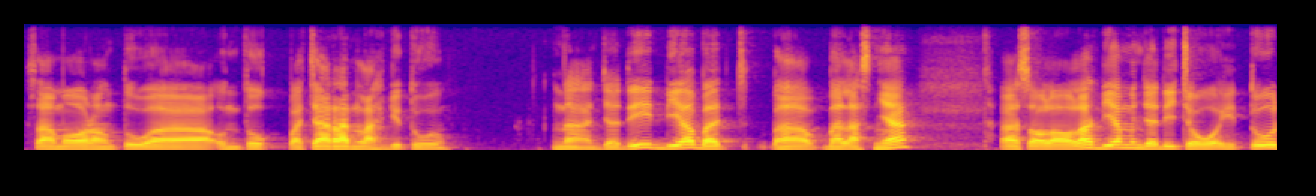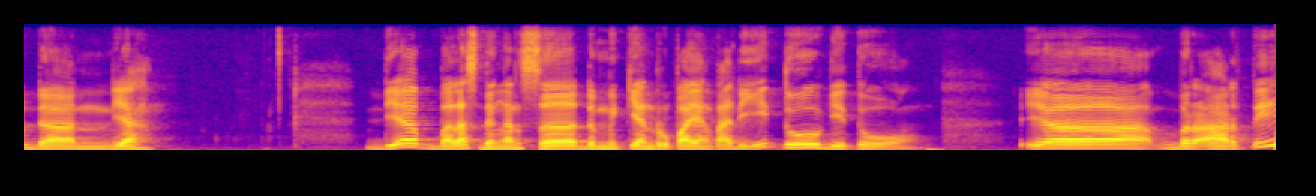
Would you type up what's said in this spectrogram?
sama orang tua untuk pacaran lah gitu nah jadi dia balasnya uh, seolah-olah dia menjadi cowok itu dan ya dia balas dengan sedemikian rupa yang tadi itu gitu. Ya berarti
